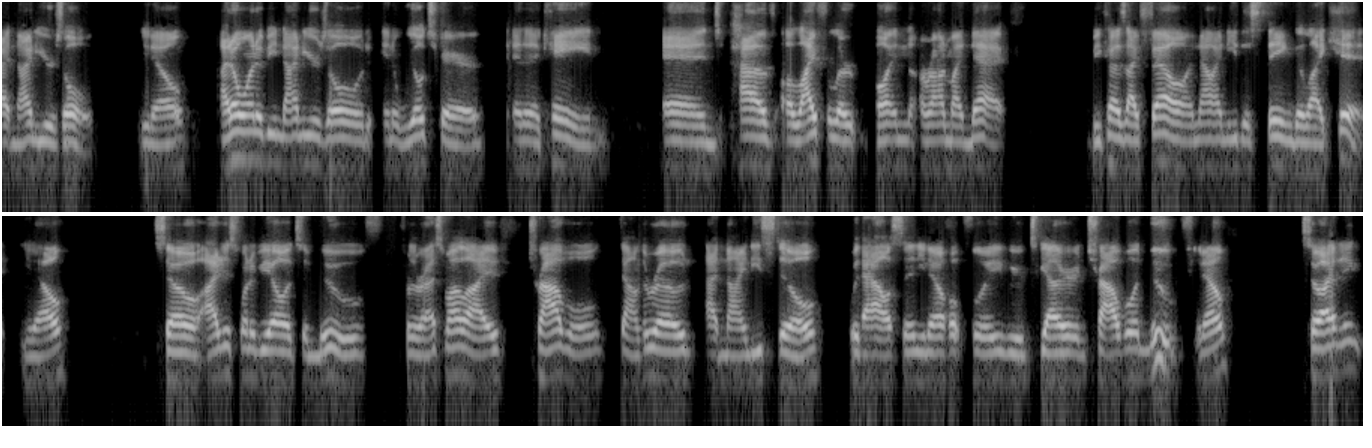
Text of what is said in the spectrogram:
at 90 years old. You know, I don't want to be 90 years old in a wheelchair and a cane and have a life alert button around my neck because I fell and now I need this thing to like hit, you know? So I just want to be able to move for the rest of my life, travel down the road at 90 still with Allison, you know, hopefully we were together and travel and move, you know? So I think,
